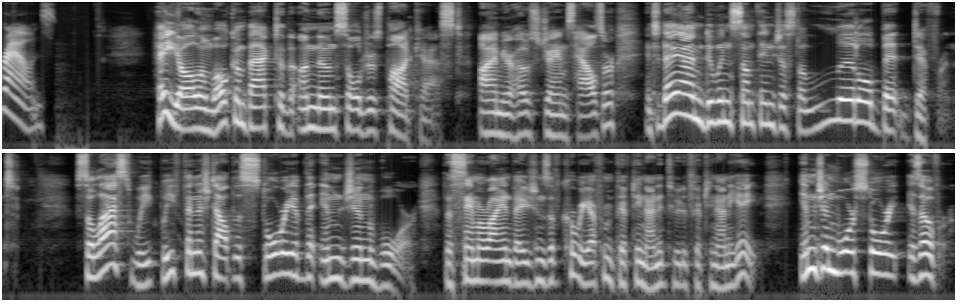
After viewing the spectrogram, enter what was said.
Rounds. Hey, y'all, and welcome back to the Unknown Soldiers podcast. I'm your host, James Hauser, and today I'm doing something just a little bit different. So last week, we finished out the story of the Imjin War, the samurai invasions of Korea from 1592 to 1598. Imjin War story is over.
